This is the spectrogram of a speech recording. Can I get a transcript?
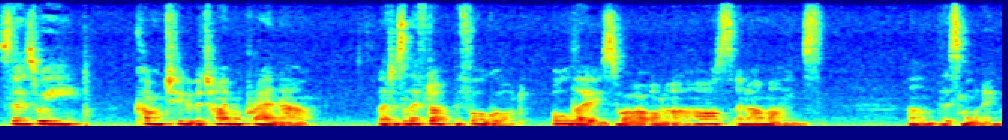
So, as we come to a time of prayer now, let us lift up before God all those who are on our hearts and our minds um, this morning.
